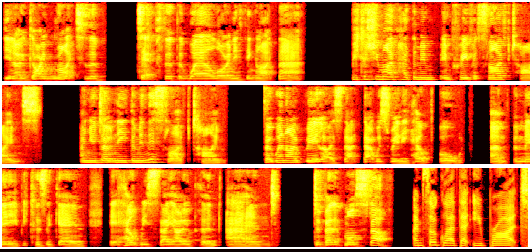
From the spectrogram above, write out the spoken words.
you know going right to the depth of the well or anything like that because you might have had them in, in previous lifetimes and you don't need them in this lifetime. So when I realized that, that was really helpful um, for me because again, it helped me stay open and develop more stuff. I'm so glad that you brought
